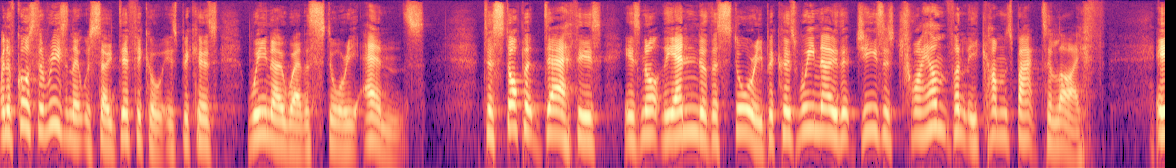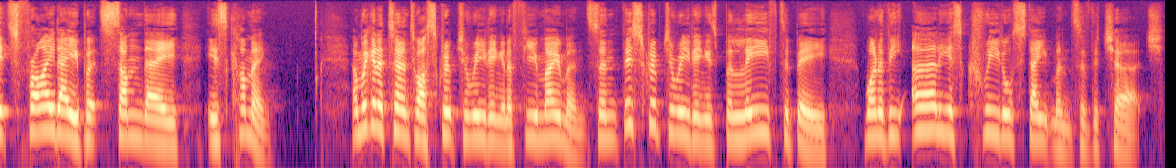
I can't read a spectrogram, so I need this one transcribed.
And of course, the reason it was so difficult is because we know where the story ends. To stop at death is, is not the end of the story because we know that Jesus triumphantly comes back to life. It's Friday, but Sunday is coming. And we're going to turn to our scripture reading in a few moments. And this scripture reading is believed to be one of the earliest creedal statements of the church.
